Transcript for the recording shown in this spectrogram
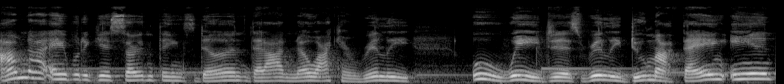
I'm not able to get certain things done that I know I can really, ooh, we just really do my thing in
